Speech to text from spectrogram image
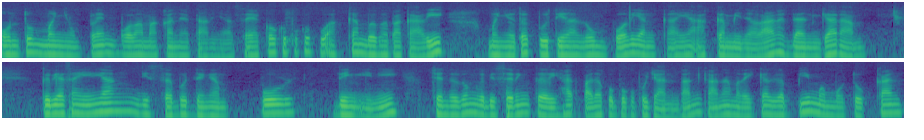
untuk menyuplai pola makan netarnya. Seekor kupu-kupu akan beberapa kali menyedot butiran lumpur yang kaya akan mineral dan garam. Kebiasaan ini yang disebut dengan pudding ini cenderung lebih sering terlihat pada kupu-kupu jantan karena mereka lebih membutuhkan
